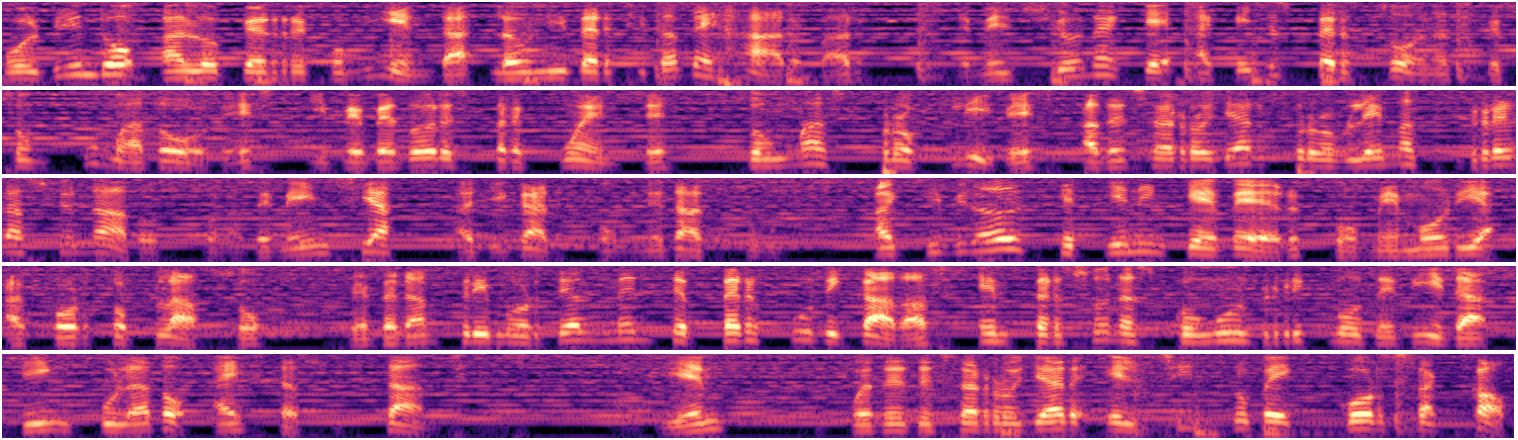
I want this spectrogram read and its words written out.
Volviendo a lo que recomienda la Universidad de Harvard, se menciona que aquellas personas que son fumadores y bebedores frecuentes son más proclives a desarrollar problemas relacionados con la demencia al llegar a una edad adulta. Actividades que tienen que ver con memoria a corto plazo se verán primordialmente perjudicadas en personas con un ritmo de vida vinculado a estas sustancias. Bien, se puede desarrollar el síndrome Korsakoff,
